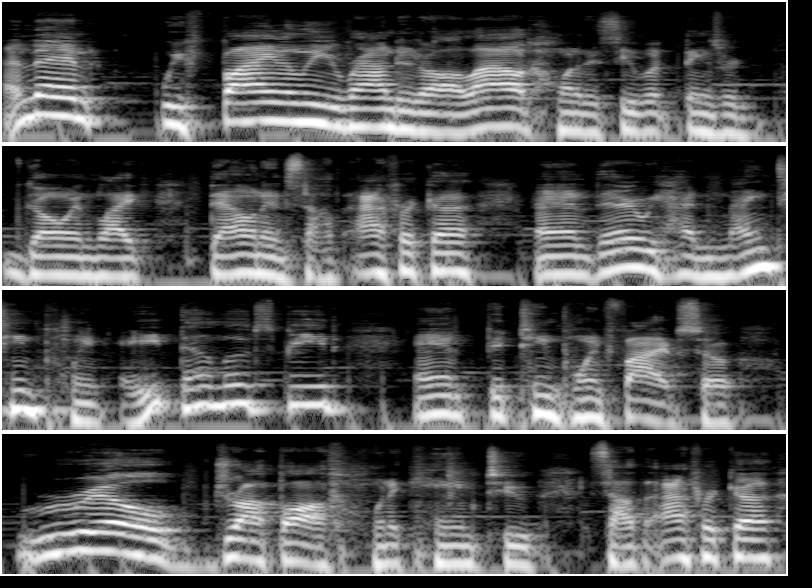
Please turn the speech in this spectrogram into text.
And then we finally rounded it all out. Wanted to see what things were going like down in South Africa. And there we had 19.8 download speed and 15.5. So real drop off when it came to South Africa,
